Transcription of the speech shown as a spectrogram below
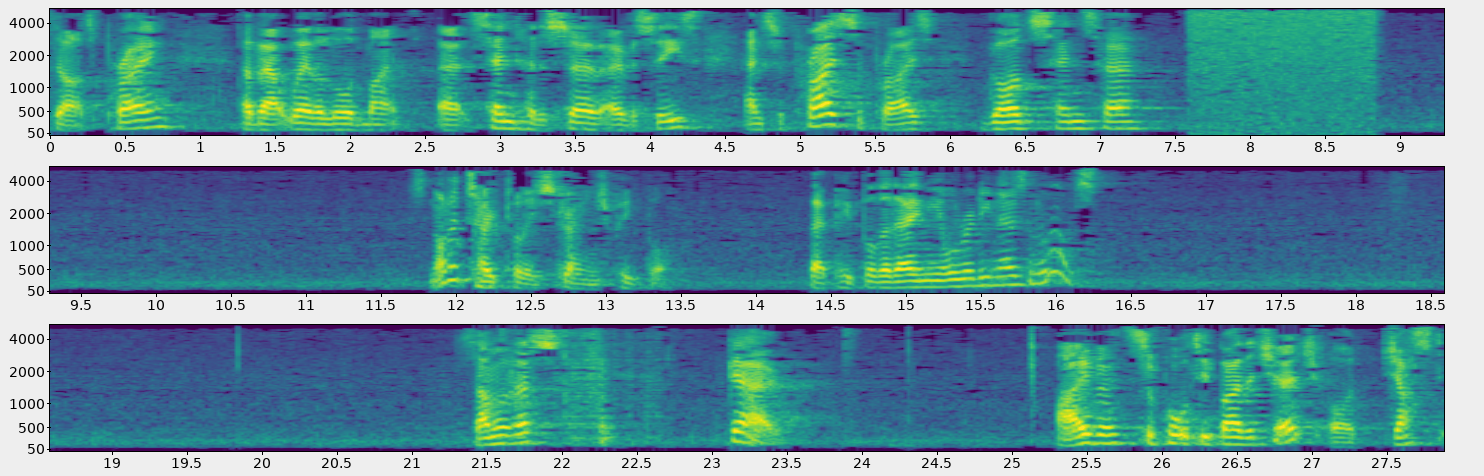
Starts praying about where the Lord might uh, send her to serve overseas. And surprise, surprise, God sends her not a totally strange people. They're people that Amy already knows and loves. Some of us go, either supported by the church or just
